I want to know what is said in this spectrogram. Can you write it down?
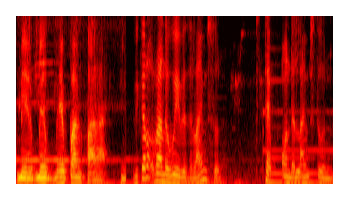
没有没有没有办法啦。 We cannot run away with the limestone. Step on the limestone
